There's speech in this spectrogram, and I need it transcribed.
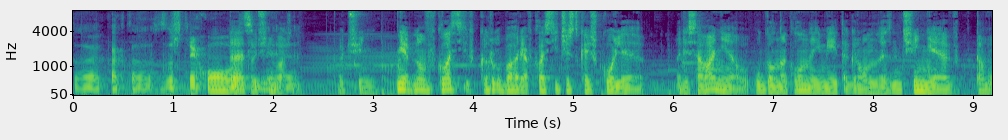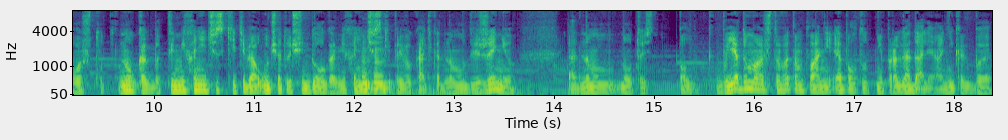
э, как-то заштриховывать. Да, это очень или- важно. Очень. Нет, ну, в класси... в- грубо говоря, в классической школе рисования угол наклона имеет огромное значение того, что, ну, как бы ты механически, тебя учат очень долго механически Мгм. привыкать к одному движению, одному, ну, то есть, как бы, я думаю, что в этом плане Apple тут не прогадали. Они как бы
